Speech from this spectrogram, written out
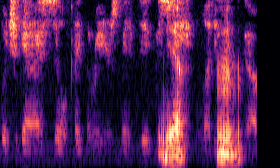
which again I still think the Raiders made a big mistake yeah. letting mm. him go.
